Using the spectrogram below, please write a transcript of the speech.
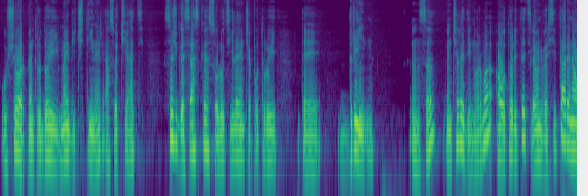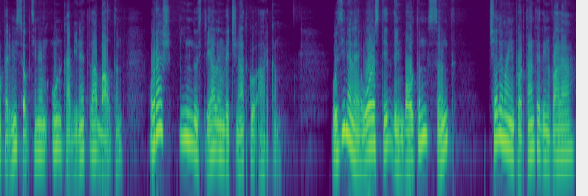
ușor pentru doi medici tineri asociați să-și găsească soluțiile începutului de drin, însă, în cele din urmă, autoritățile universitare ne-au permis să obținem un cabinet la Balton, oraș industrial învecinat cu Arkham. Uzinele Worsted din Bolton sunt cele mai importante din Valea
